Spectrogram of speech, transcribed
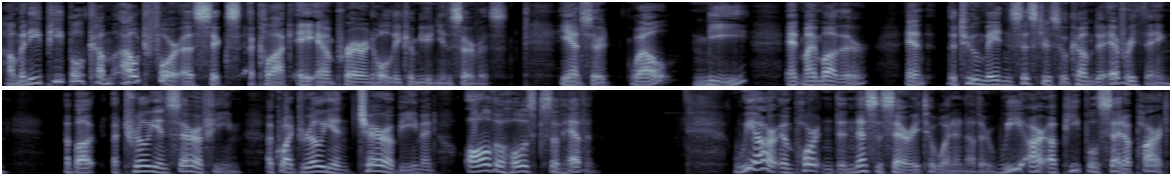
how many people come out for a 6 o'clock a.m. prayer and Holy Communion service? He answered, Well, me and my mother and the two maiden sisters who come to everything, about a trillion seraphim, a quadrillion cherubim, and all the hosts of heaven. We are important and necessary to one another. We are a people set apart.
